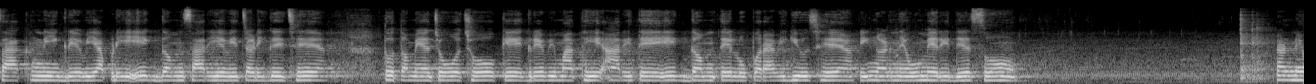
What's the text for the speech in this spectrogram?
શાકની ગ્રેવી આપણી એકદમ સારી એવી ચડી ગઈ છે. તો તમે જુઓ છો કે ગ્રેવીમાંથી આ રીતે એકદમ તેલ ઉપર આવી ગયું છે. રીંગણને ઉમેરી દેશું. રીંગણને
